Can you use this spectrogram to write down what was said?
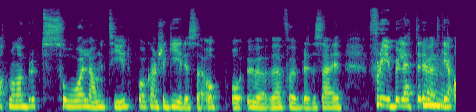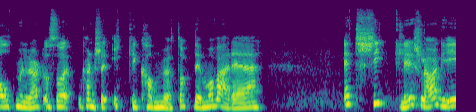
at man har brukt så lang tid på å kanskje gire seg opp og øve, forberede seg. Flybilletter, jeg vet ikke, alt mulig rart, og så kanskje ikke kan møte opp. Det må være et skikkelig slag i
